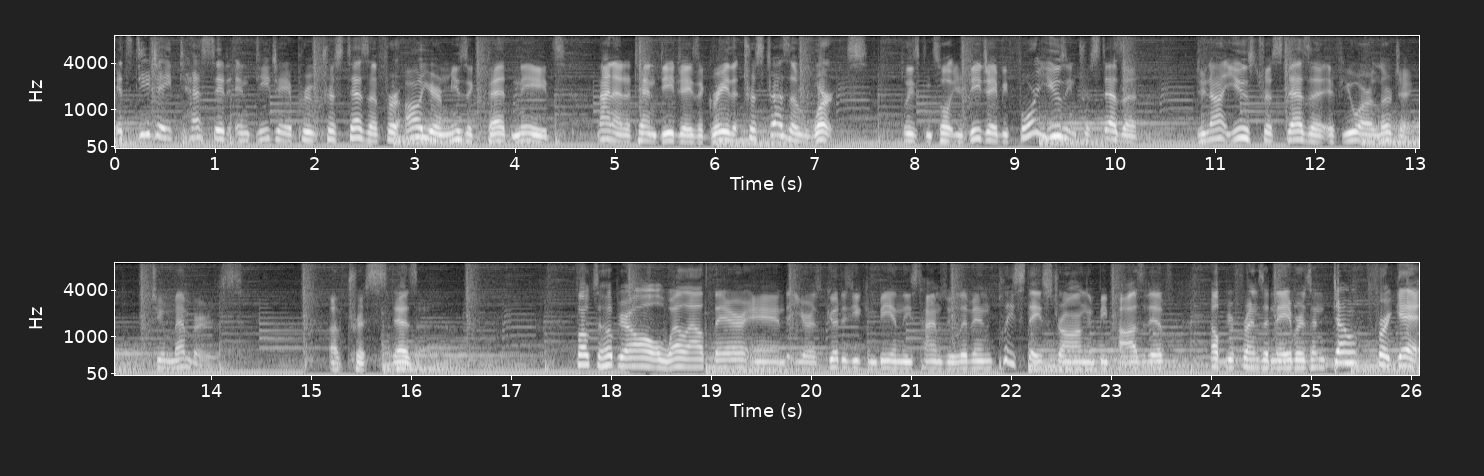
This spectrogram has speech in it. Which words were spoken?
It's DJ tested and DJ approved Tristeza for all your music bed needs. 9 out of 10 DJs agree that Tristeza works. Please consult your DJ before using Tristeza. Do not use Tristeza if you are allergic to members of Tristeza. Folks, I hope you're all well out there and you're as good as you can be in these times we live in. Please stay strong and be positive. Help your friends and neighbors. And don't forget,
